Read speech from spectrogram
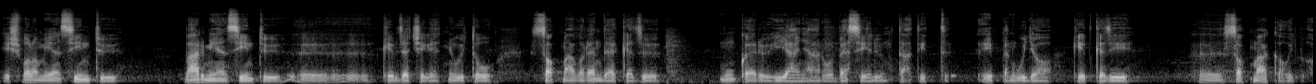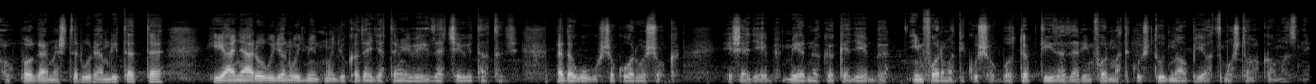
és valamilyen szintű, bármilyen szintű képzettséget nyújtó szakmával rendelkező munkaerő hiányáról beszélünk. Tehát itt éppen úgy a kétkezi szakmák, ahogy a polgármester úr említette, hiányáról ugyanúgy, mint mondjuk az egyetemi végzettségű, tehát pedagógusok, orvosok és egyéb mérnökök, egyéb informatikusokból több tízezer informatikus tudna a piac most alkalmazni.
